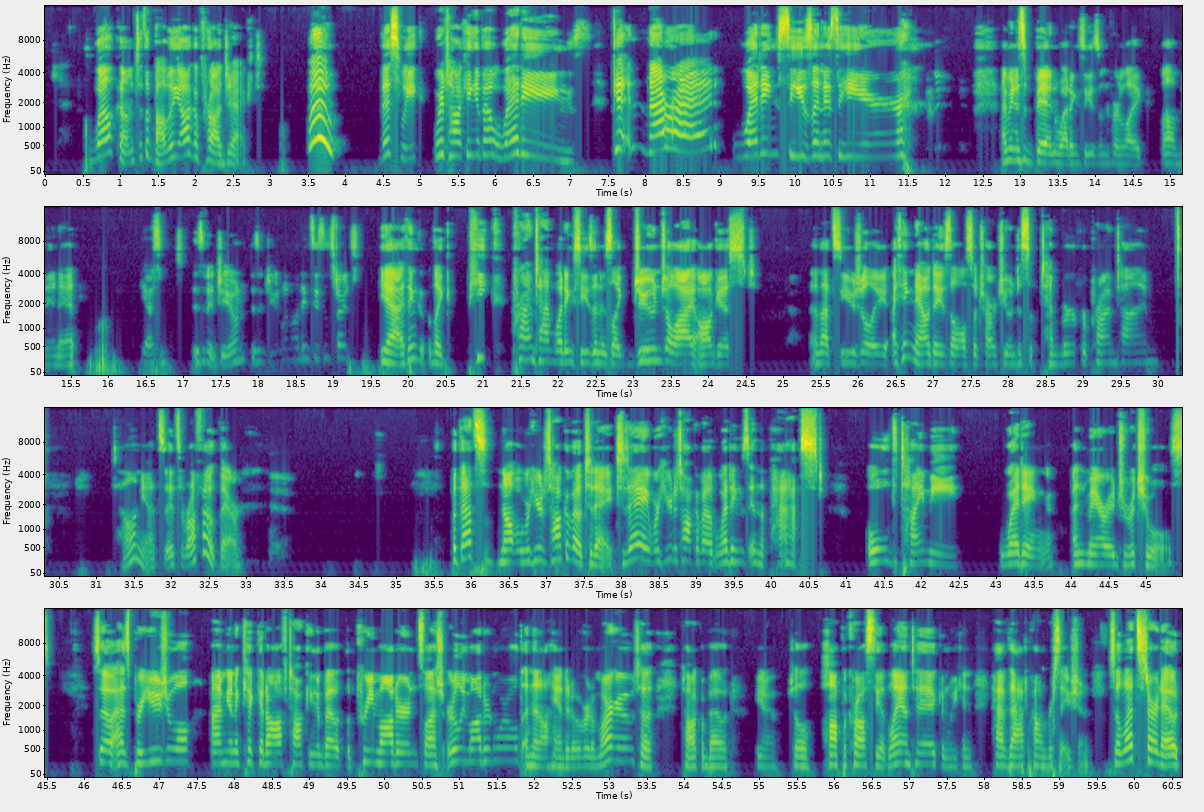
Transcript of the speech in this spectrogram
Welcome to the Baba Yaga Project. Woo! This week, we're talking about weddings. Getting married! Wedding season is here. I mean, it's been wedding season for like a minute. Yes, isn't it June? Is it June when wedding season starts? Yeah, I think like peak primetime wedding season is like June, July, August. And that's usually, I think nowadays they'll also charge you into September for prime time. Telling you, it's, it's rough out there. But that's not what we're here to talk about today. Today, we're here to talk about weddings in the past. Old timey wedding and marriage rituals. So, as per usual, I'm going to kick it off talking about the pre modern slash early modern world, and then I'll hand it over to Margot to talk about, you know, she'll hop across the Atlantic and we can have that conversation. So, let's start out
